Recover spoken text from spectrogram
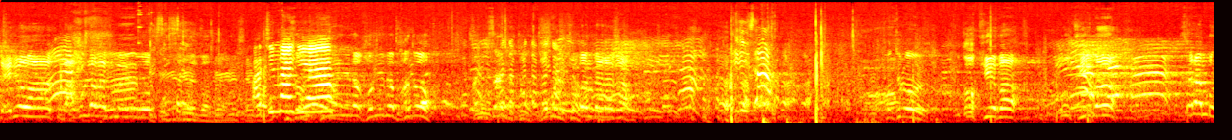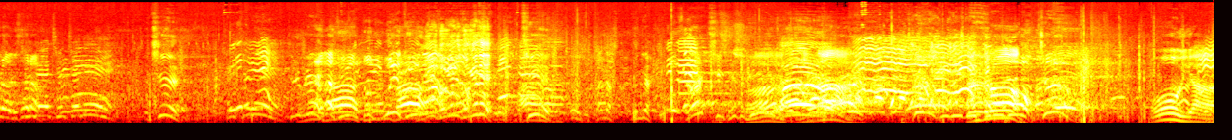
내려와. 또 막 올라가지 말고. 마지막이야. 건이나, 건이나 받아. 아니, 사이드 수건 따라가. 컨트롤. 또 뒤에 봐. 또 뒤에 봐. 사람 보라고 사람. 그렇지. 나가 도영. 너 뭐해 도영아? 동현이, 동현이. 아, 안 들어. 오, 야.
